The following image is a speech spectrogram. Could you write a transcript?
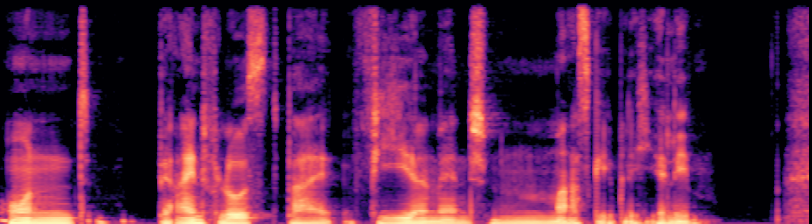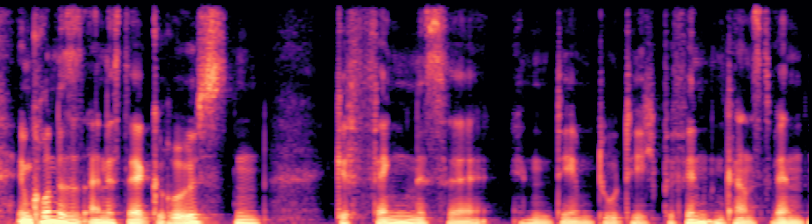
und beeinflusst bei vielen Menschen maßgeblich ihr Leben. Im Grunde ist es eines der größten Gefängnisse, in dem du dich befinden kannst, wenn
